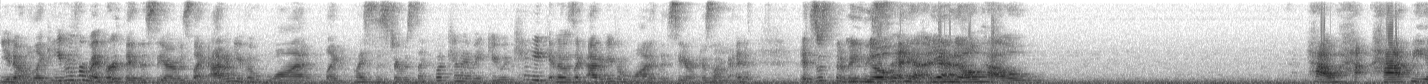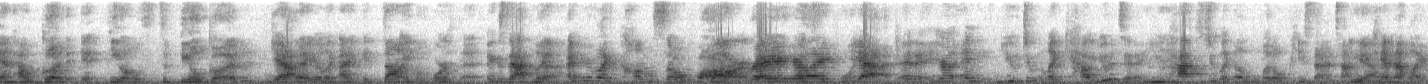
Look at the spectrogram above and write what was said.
You know, like even for my birthday this year, I was like, I don't even want like my sister was like, what can I make you a cake? And I was like, I don't even want it this year because like I, it's just gonna make you me know, sick. yeah, and you know how how ha- happy and how good it feels to feel good. yeah, That you're like, I, it's not even worth it. Exactly. Yeah. And you've like come so far, Far, right? right. You're What's like, yeah, and you're and you do like how you did it. You Mhm. have to do like a little piece at a time. Yeah. You can't have like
